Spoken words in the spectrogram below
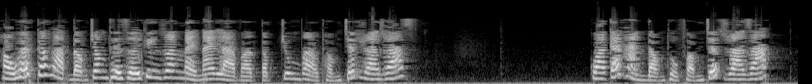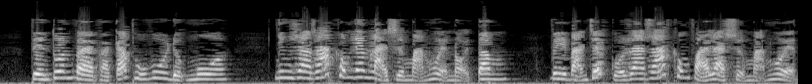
Hầu hết các hoạt động trong thế giới kinh doanh này nay là và tập trung vào phẩm chất Rajas. Qua các hành động thuộc phẩm chất Rajas, tiền tuôn về và các thú vui được mua, nhưng Rajas không đem lại sự mãn nguyện nội tâm, vì bản chất của Rajas không phải là sự mãn nguyện,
